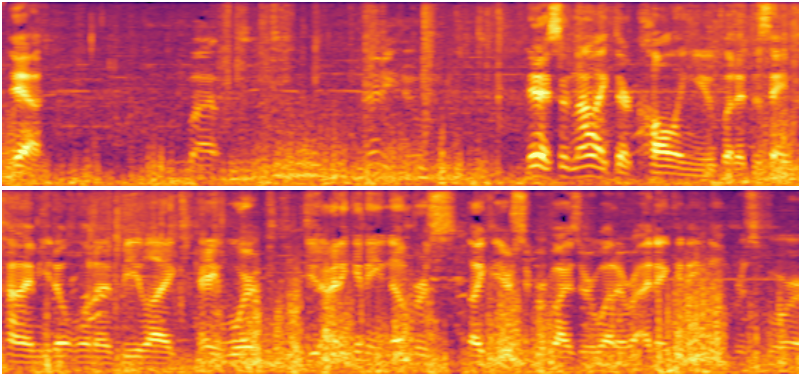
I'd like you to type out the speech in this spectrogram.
talk. Yeah. But anywho, Yeah, so not like they're calling you, but at the same time, you don't want to be like, "Hey, we're, dude, I didn't get any numbers, like your supervisor or whatever. I didn't get any numbers for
